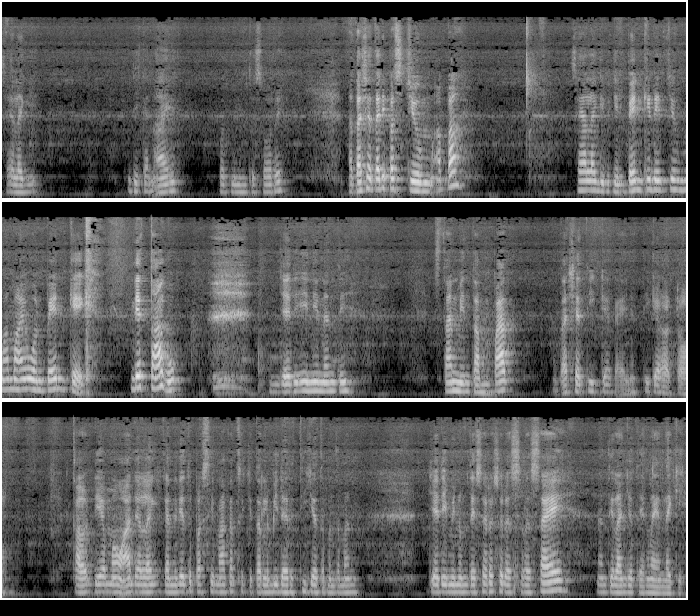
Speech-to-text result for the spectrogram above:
saya lagi jadikan air buat minum teh sore. Natasha tadi pas cium apa saya lagi bikin pancake dia cium mama I want pancake dia tahu. Jadi ini nanti Stan minta 4 Natasha 3 kayaknya 3 atau kalau dia mau ada lagi karena dia tuh pasti makan sekitar lebih dari tiga teman-teman. Jadi minum teh sudah selesai nanti lanjut yang lain lagi.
